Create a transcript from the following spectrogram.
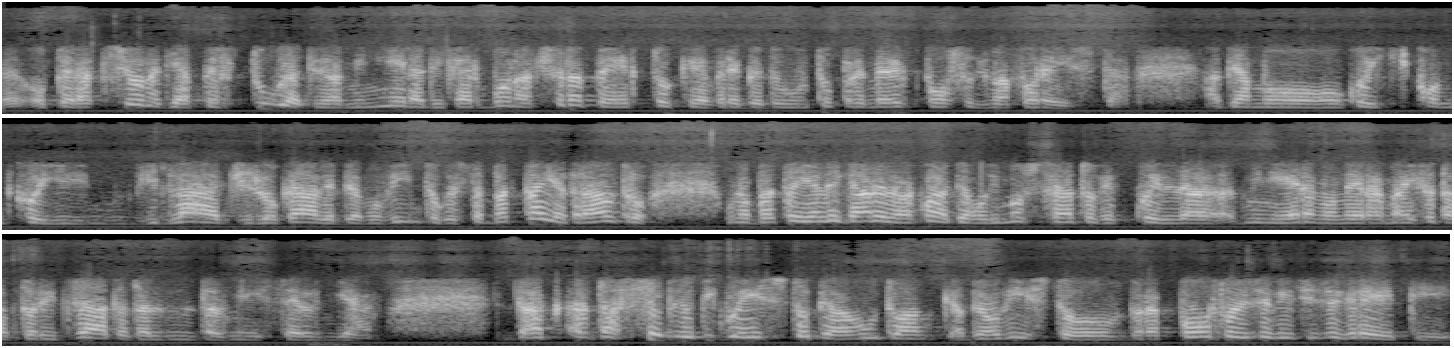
eh, operazione di apertura di una miniera di carbone a cielo aperto che avrebbe dovuto prendere il posto di una foresta. Abbiamo coi, con, coi villaggi locali abbiamo vinto questa battaglia, tra l'altro una battaglia legale nella quale abbiamo dimostrato che quella miniera non era mai stata autorizzata dal, dal Ministero indiano. Da, a seguito di questo abbiamo, anche, abbiamo, visto un rapporto dei servizi segreti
